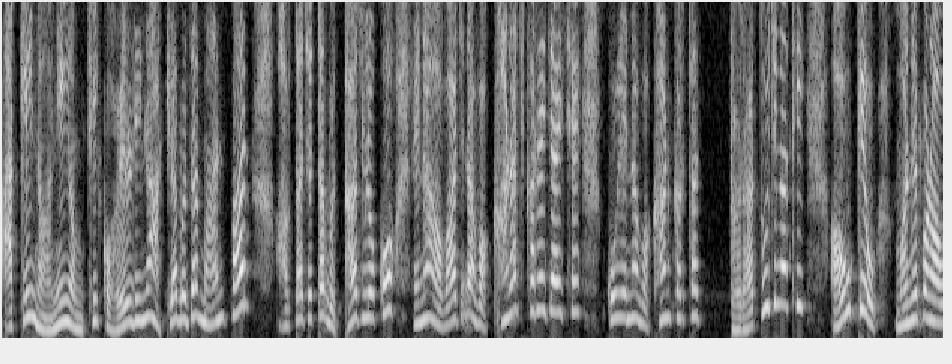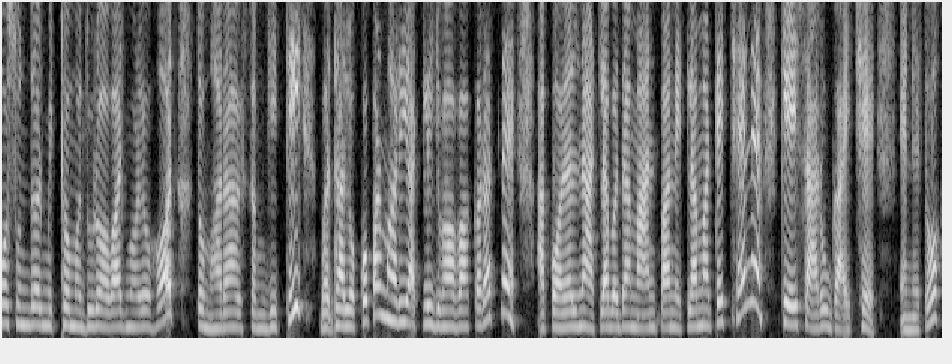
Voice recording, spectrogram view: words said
આટલી નાની અમથી કોયલડીના આટલા બધા માનપાન? આવતા જતાં બધા જ લોકો એના અવાજના વખાણ જ કરે જાય છે. કોઈ એના વખાણ કરતા ધરાતું જ નથી. આવું કેવું? મને પણ આવો સુંદર, મીઠો, મધુરો અવાજ મળ્યો હોત તો મારા સંગીતથી બધા લોકો પણ મારી આટલી જ વાહ વાહ કરત ને. આ કોયલના આટલા બધા માનપાન એટલા માટે જ છે ને કે એ સારું ગાય છે. એને તો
